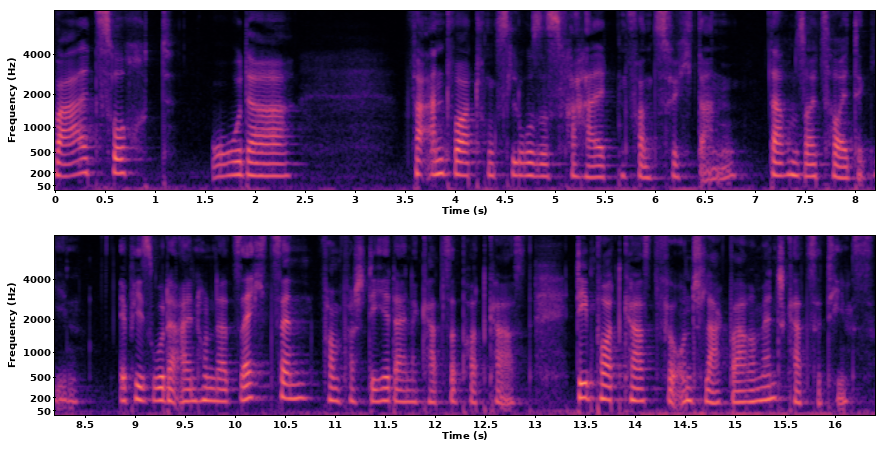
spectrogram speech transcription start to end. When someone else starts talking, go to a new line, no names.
Qualzucht oder verantwortungsloses Verhalten von Züchtern. Darum soll es heute gehen. Episode 116 vom Verstehe deine Katze Podcast, dem Podcast für unschlagbare Mensch-Katze-Teams.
